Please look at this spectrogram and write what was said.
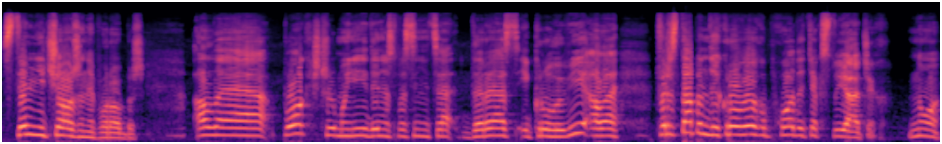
З тим нічого вже не поробиш. Але поки що моє єдине спасіння це ДРС і кругові, але Ферстапен до кругових обходить як стоячих. Ну,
